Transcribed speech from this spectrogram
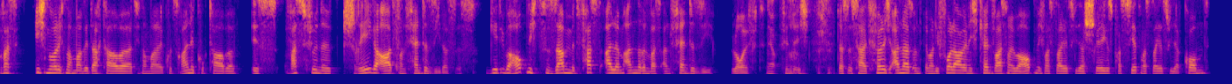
was ich neulich nochmal gedacht habe, als ich nochmal kurz reingeguckt habe, ist, was für eine schräge Art von Fantasy das ist. Geht überhaupt nicht zusammen mit fast allem anderen, was an Fantasy läuft, ja. finde ich. Das, das, ist halt völlig anders und wenn man die Vorlage nicht kennt, weiß man überhaupt nicht, was da jetzt wieder Schräges passiert, was da jetzt wieder kommt.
